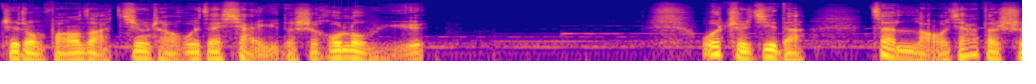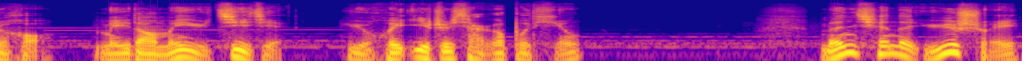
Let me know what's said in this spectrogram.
这种房子经常会在下雨的时候漏雨。我只记得在老家的时候，每到梅雨季节，雨会一直下个不停。门前的雨水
